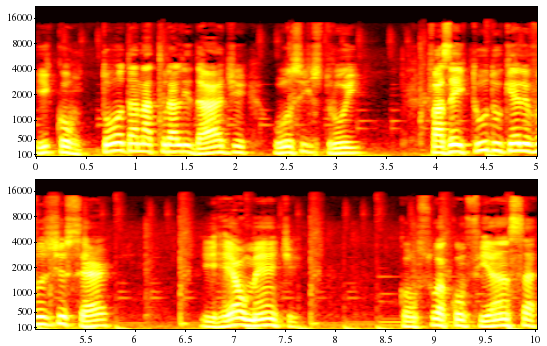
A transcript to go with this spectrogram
e com toda a naturalidade os instrui. Fazei tudo o que ele vos disser. E realmente, com sua confiança,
